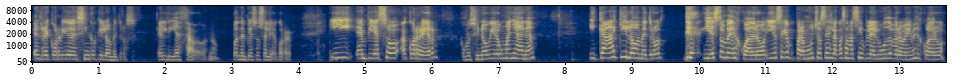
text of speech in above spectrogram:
el recorrido de 5 kilómetros el día sábado, ¿no? Cuando empiezo a salir a correr. Y empiezo a correr como si no hubiera un mañana y cada kilómetro, y esto me descuadró, y yo sé que para muchos es la cosa más simple del mundo, pero a mí me descuadró,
